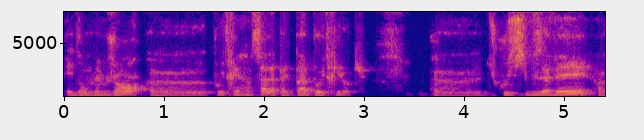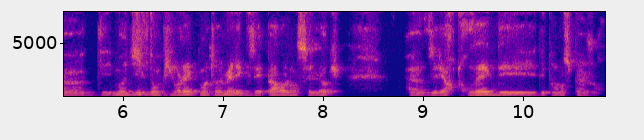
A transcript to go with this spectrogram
Et dans le même genre, euh, Poetry Install n'appelle pas Poetry Lock. du coup, si vous avez des modifs dans pivotlog.ml et que vous n'avez pas relancé le lock, vous allez retrouver avec des dépendances pas à jour.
